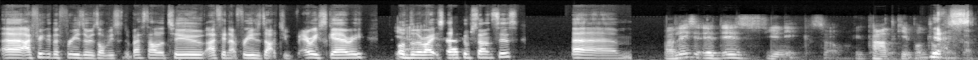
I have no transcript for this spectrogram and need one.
Uh, I think the Frieza is obviously the best out of two. I think that Frieza is actually very scary under the right circumstances. Um, But at least it is unique, so you can't keep on dropping Yes. them.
